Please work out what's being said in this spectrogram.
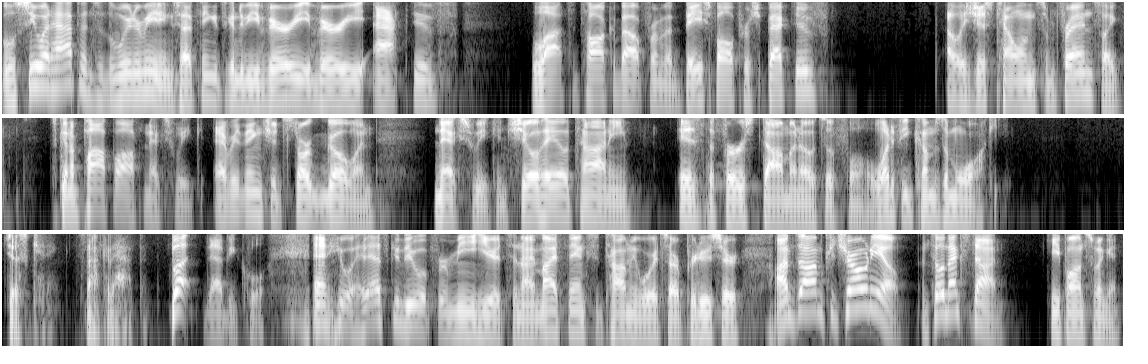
We'll see what happens at the winter meetings. I think it's going to be very, very active. Lot to talk about from a baseball perspective. I was just telling some friends, like, it's going to pop off next week. Everything should start going next week. And Shohei Ohtani is the first domino to fall. What if he comes to Milwaukee? Just kidding. It's not going to happen. But that'd be cool. Anyway, that's going to do it for me here tonight. My thanks to Tommy Wirtz, our producer. I'm Dom Catronio. Until next time, keep on swinging.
